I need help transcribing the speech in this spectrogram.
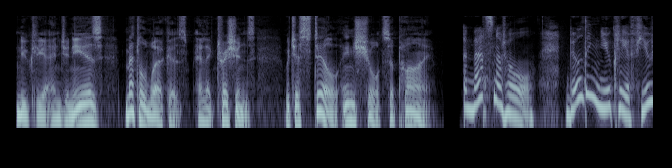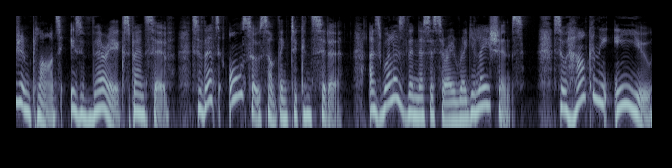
nuclear engineers, metal workers, electricians, which are still in short supply. And that's not all. Building nuclear fusion plants is very expensive, so that's also something to consider, as well as the necessary regulations. So, how can the EU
